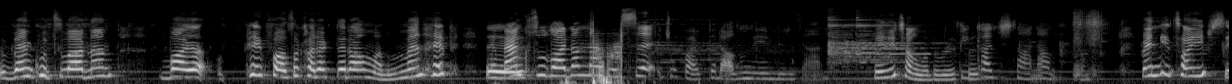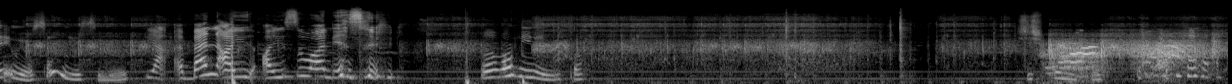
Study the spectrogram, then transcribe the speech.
Ben kutulardan baya pek fazla karakter almadım. Ben hep e, Ben kutulardan neredeyse çok karakter aldım diyebiliriz yani. ben hiç almadım resmen. Birkaç tane aldım. Ben Nita'yı hiç sevmiyorum. Sen niye seviyorsun? Ya ben ay, ayısı var diye seviyorum. Aa, bak yine Nita. Şişko Nita.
